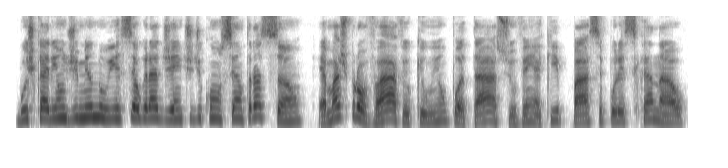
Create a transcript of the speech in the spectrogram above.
buscariam diminuir seu gradiente de concentração. É mais provável que o íon potássio venha aqui e passe por esse canal,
